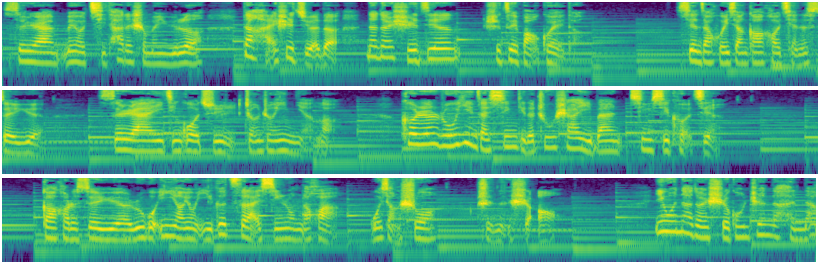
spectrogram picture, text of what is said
虽然没有其他的什么娱乐，但还是觉得那段时间是最宝贵的。现在回想高考前的岁月，虽然已经过去整整一年了，可仍如印在心底的朱砂一般清晰可见。高考的岁月，如果硬要用一个字来形容的话，我想说，只能是熬。因为那段时光真的很难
